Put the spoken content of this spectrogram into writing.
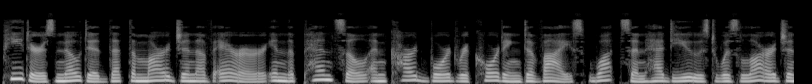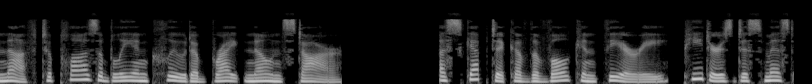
Peters noted that the margin of error in the pencil and cardboard recording device Watson had used was large enough to plausibly include a bright known star. A skeptic of the Vulcan theory, Peters dismissed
